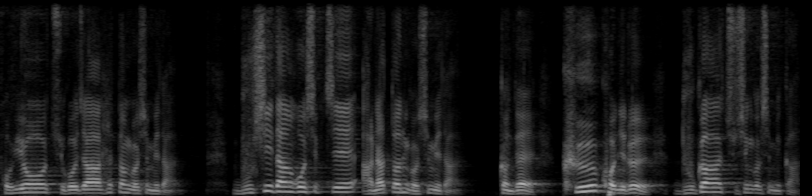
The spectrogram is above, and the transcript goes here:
보여주고자 했던 것입니다. 무시당하고 싶지 않았던 것입니다. 그런데 그 권위를 누가 주신 것입니까?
